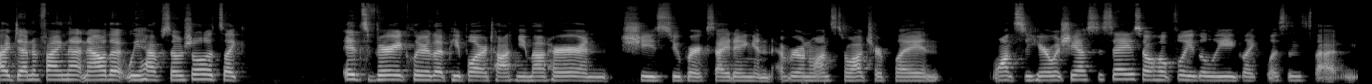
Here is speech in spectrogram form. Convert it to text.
identifying that now that we have social, it's like it's very clear that people are talking about her and she's super exciting and everyone wants to watch her play and wants to hear what she has to say. So hopefully the league like listens to that and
